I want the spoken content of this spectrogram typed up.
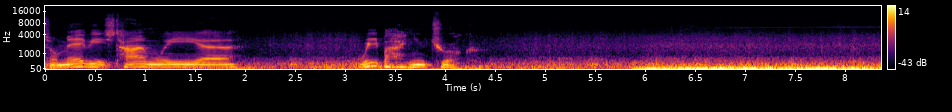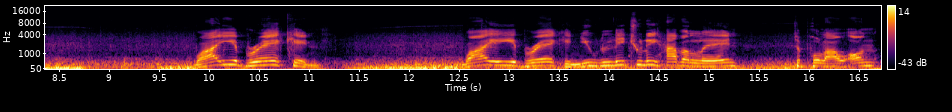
So maybe it's time we uh, we buy a new truck. Why are you braking? Why are you braking? You literally have a lane to pull out on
